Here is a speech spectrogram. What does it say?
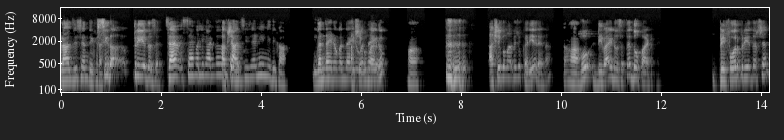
ट्रांजिशन दिख रहा है। सीधा प्रियदर्शन सैफ सैफ अली खान का ट्रांजिशन ही नहीं दिखा। गंदा हीरो गंदा हीरो गंदा हीरो। हाँ। अक्षय कुमार का जो करियर है ना हाँ। वो डिवाइड हो सकता है दो पार्ट में। बिफोर प्रियदर्शन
